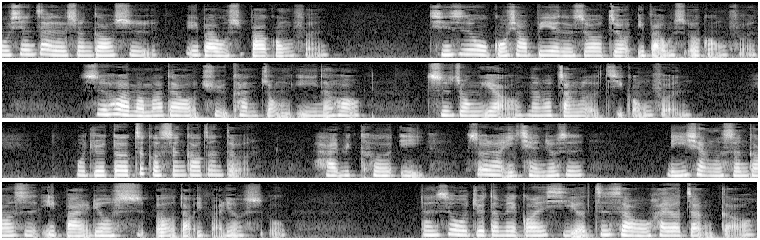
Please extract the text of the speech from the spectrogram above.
我现在的身高是一百五十八公分。其实我国小毕业的时候只有一百五十二公分，是后来妈妈带我去看中医，然后吃中药，然后长了几公分。我觉得这个身高真的还可以，虽然以前就是理想的身高是一百六十二到一百六十五，但是我觉得没关系，至少我还有长高。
